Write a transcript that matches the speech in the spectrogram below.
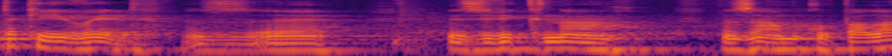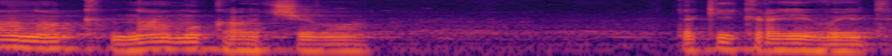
Отакий вид з, е, з вікна замку Паланок на Мукачево. Такий краєвид.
